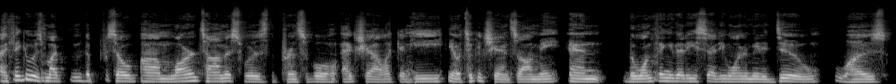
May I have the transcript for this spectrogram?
I think it was my the so um, Lauren Thomas was the principal at Shalleck, and he you know took a chance on me, and the one thing that he said he wanted me to do was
